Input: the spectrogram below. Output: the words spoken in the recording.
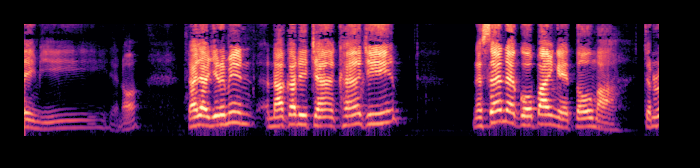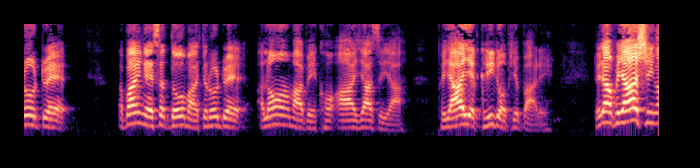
လိမ့်မည်တဲ့နော်ဒါကြောင့်ယေရမိအနာဂတိချံအခန်းကြီး 29ပိုင်းငယ်3မှာကျွန်တော်တို့အတွက်အပိုင်းငယ်73မှာကျွန်တော်တို့အတွက်အလုံးအမပင်ခွန်အားရစေရာဘုရားရဲ့ဂရုတော်ဖြစ်ပါတယ်။ဒါကြောင့်ဘုရားရှင်က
